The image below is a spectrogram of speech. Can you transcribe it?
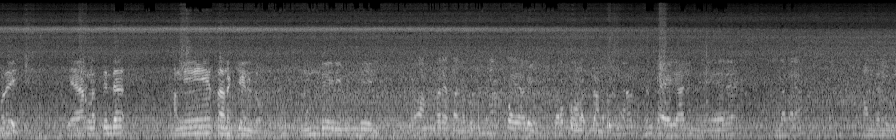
നമ്മളേ കേരളത്തിന്റെ അങ്ങേ തലക്കാണ് കേട്ടോ മുണ്ടേരി മുണ്ടേരി. ഇവിടെ അമ്പ രസമാണ് ഇങ്ങനെ പോയാലേ ഇത്ര കോളത്തിലാണ് അപ്പോൾ ഇങ്ങനെ കയറിയാൽ നേരെ എന്താ പറയാ? പന്തല്ലൂർ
